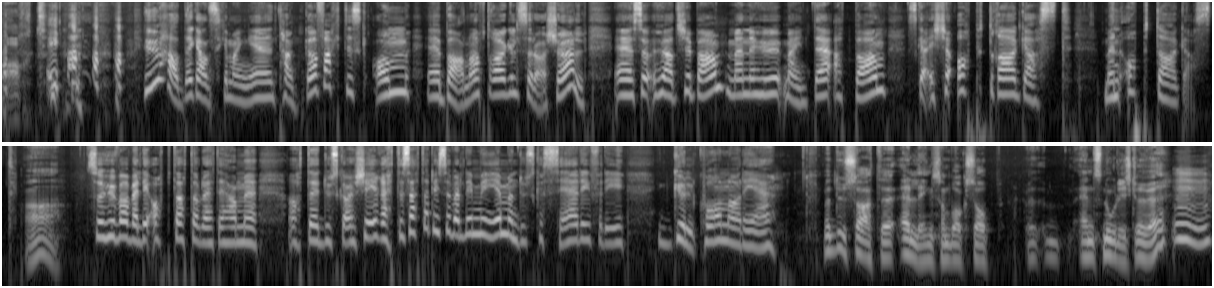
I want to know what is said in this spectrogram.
Rart. Hun hadde ganske mange tanker faktisk om barneoppdragelse da sjøl. Så hun hadde ikke barn, men hun mente at barn skal ikke oppdrages, men oppdages. Ah. Så hun var veldig opptatt av dette her med at eh, du skal ikke irettesette dem så veldig mye, men du skal se dem for de gullkorna de er. Men du sa at eh, Elling som vokser opp, eh, en snodig skrue. Mm.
